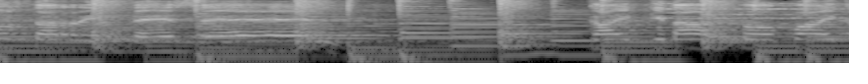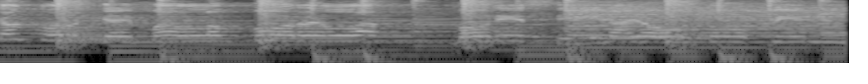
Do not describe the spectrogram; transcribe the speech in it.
nousta rinteeseen. Kaikki tahtoo paikan korkeimmalla vuorella. Moni siinä joutuu pinteeseen.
